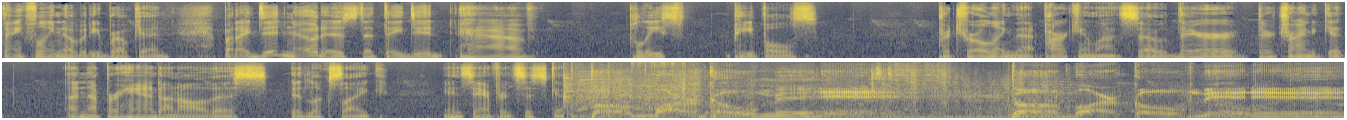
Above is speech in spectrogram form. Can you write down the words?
thankfully nobody broke in. But I did notice that they did have police peoples patrolling that parking lot, so they're they're trying to get an upper hand on all of this. It looks like in San Francisco. The Marco Minute. The Marco Minute.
